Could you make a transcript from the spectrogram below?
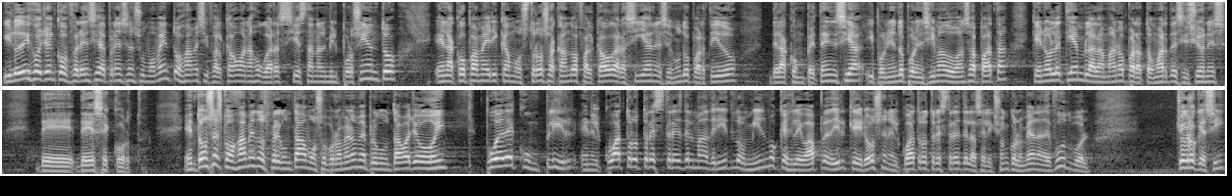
Y lo dijo ya en conferencia de prensa en su momento, James y Falcao van a jugar si están al mil por ciento. En la Copa América mostró sacando a Falcao García en el segundo partido de la competencia y poniendo por encima a Dubán Zapata, que no le tiembla la mano para tomar decisiones de, ese corto. Entonces con James nos preguntamos, o por lo menos me preguntaba yo hoy, ¿puede cumplir en el 4-3-3 del Madrid lo mismo que le va a pedir Queiroz en el 4-3-3 de la selección colombiana de fútbol? Yo creo que sí.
